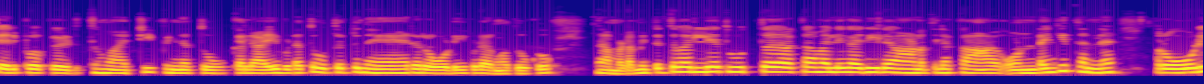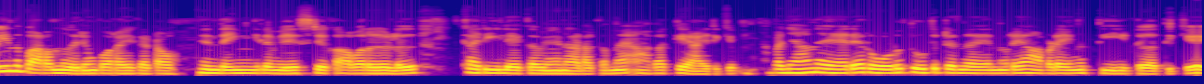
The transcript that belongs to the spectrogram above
ചെരുപ്പൊക്കെ എടുത്തു മാറ്റി പിന്നെ തൂക്കലായി. ഇവിടെ തൂത്തിട്ട് നേരെ റോഡിൽ കൂടെ അങ്ങ് തൂക്കും. നമ്മുടെ മുറ്റത്ത് വലിയ തൂത്ത് ഇറക്കാൻ വലിയ കരിയില കാണത്തില്ല. കാ ഉണ്ടെങ്കിൽ തന്നെ റോഡിൽ നിന്ന് പറന്ന് വരും കുറേ കേട്ടോ. എന്തെങ്കിലും വേസ്റ്റ് കവറുകൾ കരിയിലേക്ക് വീണ് കിടക്കുന്ന അതൊക്കെ ആയിരിക്കും. അപ്പം ഞാൻ നേരെ റോഡ് തൂത്തിട്ട് എന്തായെന്ന് പറയാം. അവിടെ അങ്ങ് തീയിട്ട് കത്തിക്ക്.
